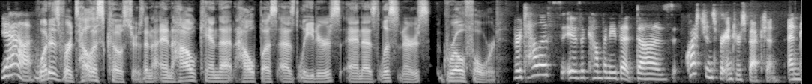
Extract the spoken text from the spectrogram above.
Yeah. What is Vertellis Coasters and, and how can that help us as leaders and as listeners grow forward? Vertellis is a company that does questions for introspection and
